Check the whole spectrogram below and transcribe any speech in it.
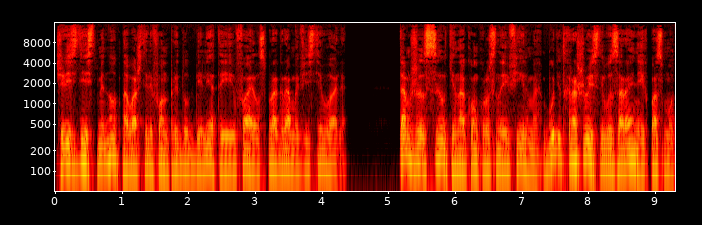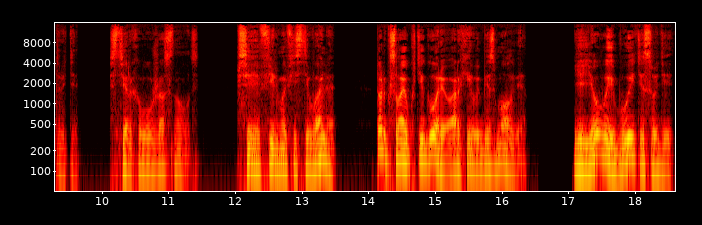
Через десять минут на ваш телефон придут билеты и файл с программы фестиваля. Там же ссылки на конкурсные фильмы. Будет хорошо, если вы заранее их посмотрите. Стерхова ужаснулась. Все фильмы фестиваля? Только свою категорию, архивы безмолвия. Ее вы и будете судить.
